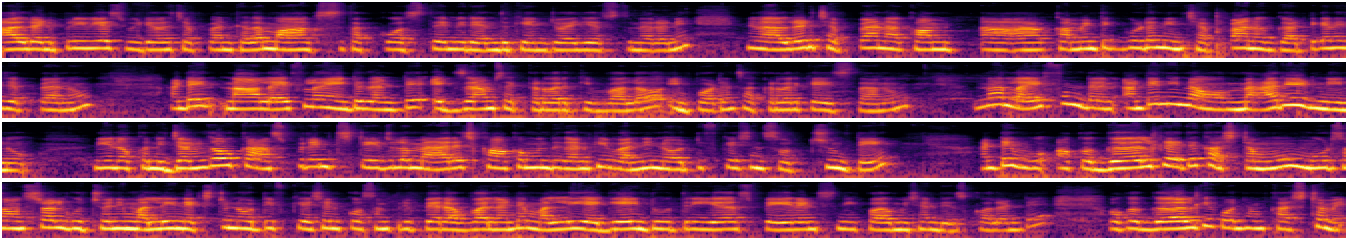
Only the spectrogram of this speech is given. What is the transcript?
ఆల్రెడీ ప్రీవియస్ వీడియోస్ చెప్పాను కదా మార్క్స్ తక్కువ వస్తే మీరు ఎందుకు ఎంజాయ్ చేస్తున్నారని నేను ఆల్రెడీ చెప్పాను. ఆ కామెంట్ ఆ కమెంట్కి కూడా నేను చెప్పాను గట్టిగానే చెప్పాను. అంటే నా లైఫ్లో ఏంటిదంటే ఎగ్జామ్స్ ఎక్కడి వరకు ఇవ్వాలో ఇంపార్టెన్స్ అక్కడి వరకే ఇస్తాను. నా లైఫ్ ఉండే అంటే నేను మ్యారీడ్ నేను. నేను ఒక నిజంగా ఒక ఆస్పిరెంట్ స్టేజ్లో మ్యారేజ్ కాకముందు కనుక ఇవన్నీ నోటిఫికేషన్స్ వచ్చుంటే అంటే ఒక గర్ల్కి అయితే కష్టము మూడు సంవత్సరాలు కూర్చొని మళ్ళీ నెక్స్ట్ నోటిఫికేషన్ కోసం ప్రిపేర్ అవ్వాలంటే మళ్ళీ అగైన్ టూ త్రీ ఇయర్స్ పేరెంట్స్ని పర్మిషన్ తీసుకోవాలంటే ఒక గర్ల్కి కొంచెం కష్టమే.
